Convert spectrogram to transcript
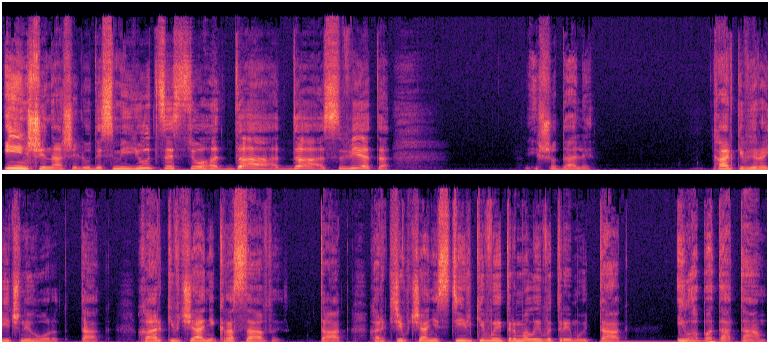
Інші наші люди сміються з цього. Да, да, Света. І що далі? Харків героїчний город. Так. Харківчані красави. Так. Харківчані стільки витримали і витримують. Так. І Лобода там.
